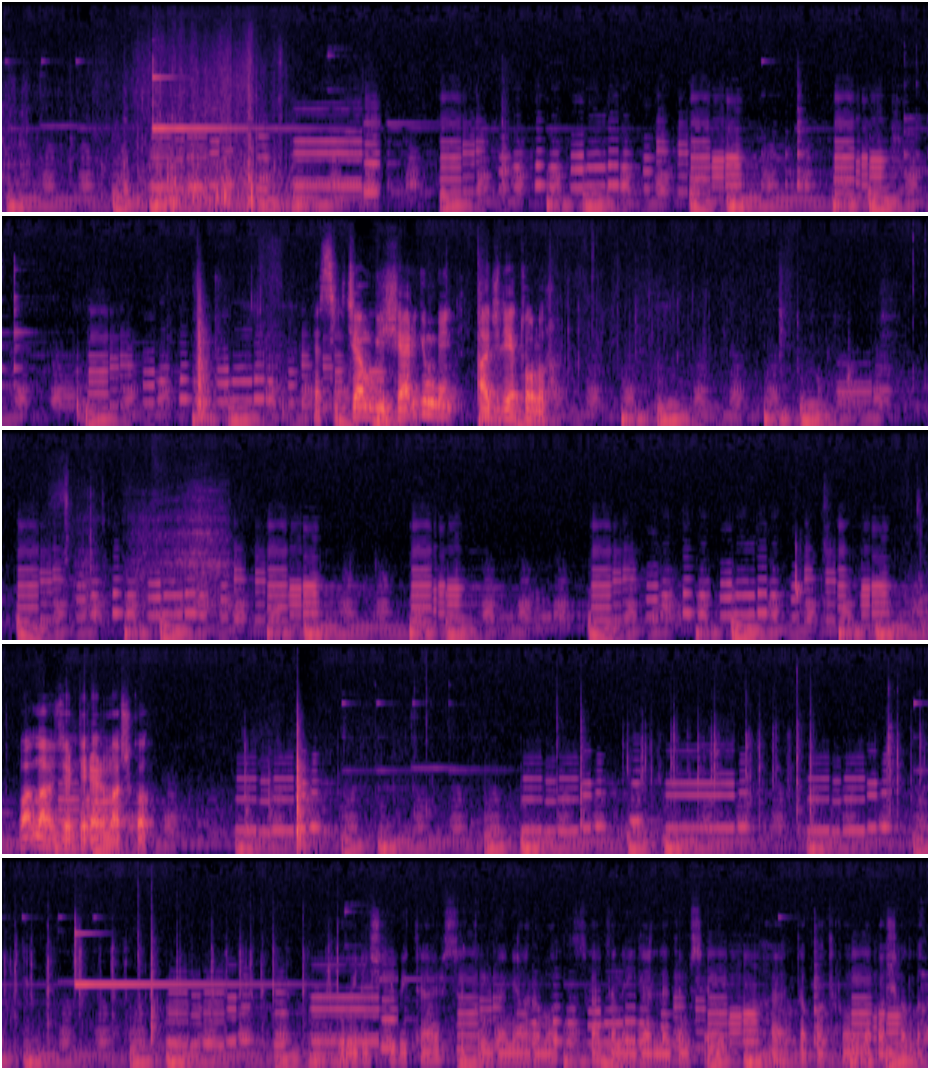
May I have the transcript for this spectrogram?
Ya sikeceğim bir iş her gün bir aciliyet olur. Vallahi özür dilerim aşko. Bu ilişki biter, sakın beni arama. Zaten engelledim seni. Hayatta patronla başarılı.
